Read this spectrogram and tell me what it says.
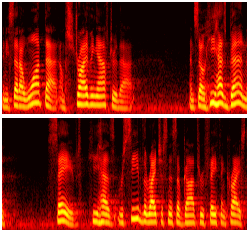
and he said, I want that. I'm striving after that. And so he has been saved. He has received the righteousness of God through faith in Christ,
